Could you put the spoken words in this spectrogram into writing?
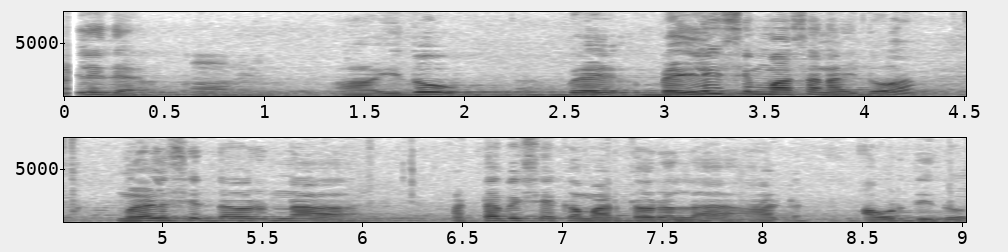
ಇಲ್ಲಿದೆ ಆ, ಇದು ಬೆಳ್ಳಿ ಸಿಂಹಾಸನ ಇದು. ಮರಳಿಸಿದ್ದವ್ರನ್ನ ಪಟ್ಟಾಭಿಷೇಕ ಮಾಡ್ತವ್ರಲ್ಲ, ಆಟ, ಅವ್ರದ್ದು.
